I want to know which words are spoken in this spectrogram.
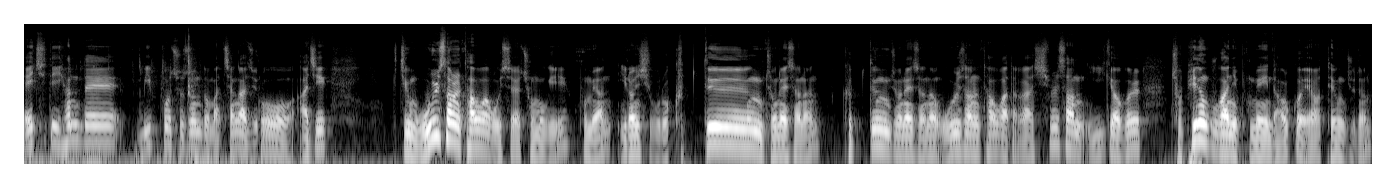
HD 현대 미포 조선도 마찬가지로 아직 지금 5일선을 타고 가고 있어요. 종목이 보면 이런 식으로 급등 존에서는 급등 존에서는 5일선을 타고 가다가 11선 이격을 좁히는 구간이 분명히 나올 거예요. 대응주는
